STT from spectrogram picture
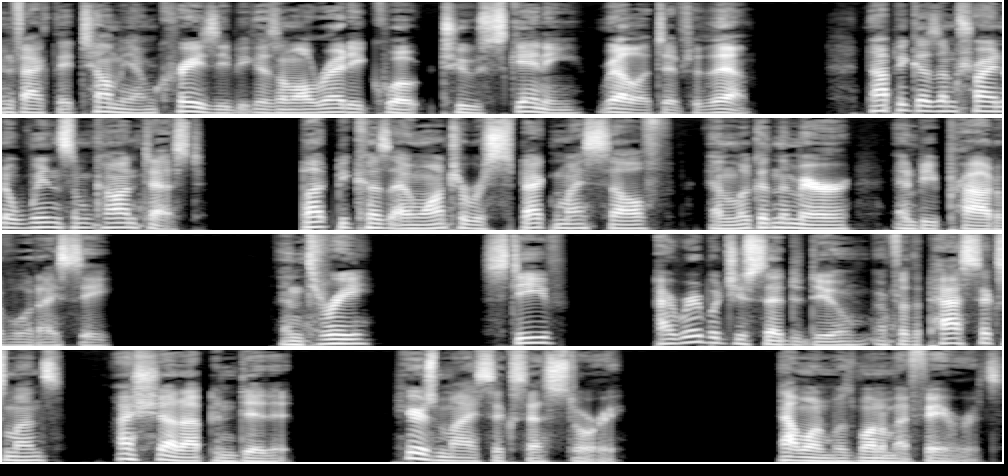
In fact, they tell me I'm crazy because I'm already, quote, too skinny relative to them. Not because I'm trying to win some contest, but because I want to respect myself and look in the mirror and be proud of what I see. And three, Steve, I read what you said to do, and for the past six months, I shut up and did it. Here's my success story. That one was one of my favorites.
